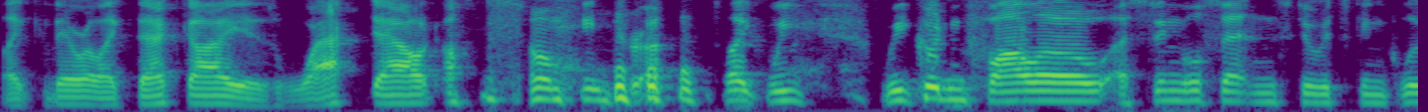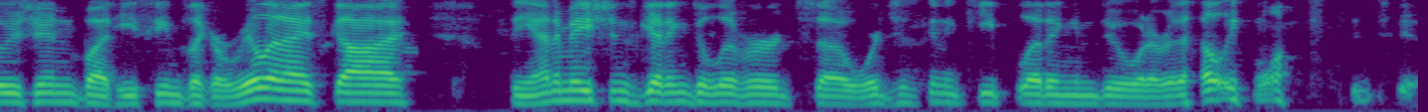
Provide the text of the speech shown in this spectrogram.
like they were like, that guy is whacked out on so many drugs. like we we couldn't follow a single sentence to its conclusion, but he seems like a really nice guy. The animation's getting delivered, so we're just gonna keep letting him do whatever the hell he wants to do.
